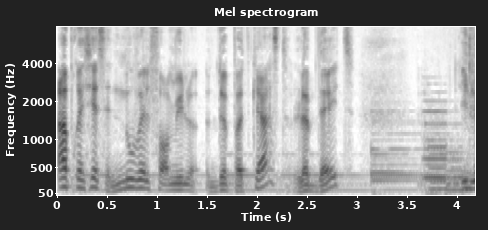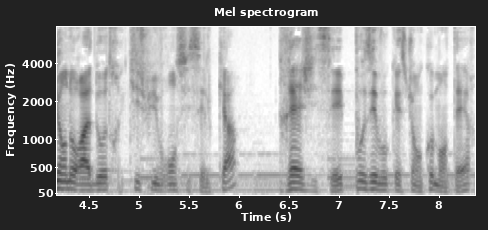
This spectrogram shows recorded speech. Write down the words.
apprécié cette nouvelle formule de podcast, l'update. Il y en aura d'autres qui suivront si c'est le cas. Réagissez, posez vos questions en commentaire,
